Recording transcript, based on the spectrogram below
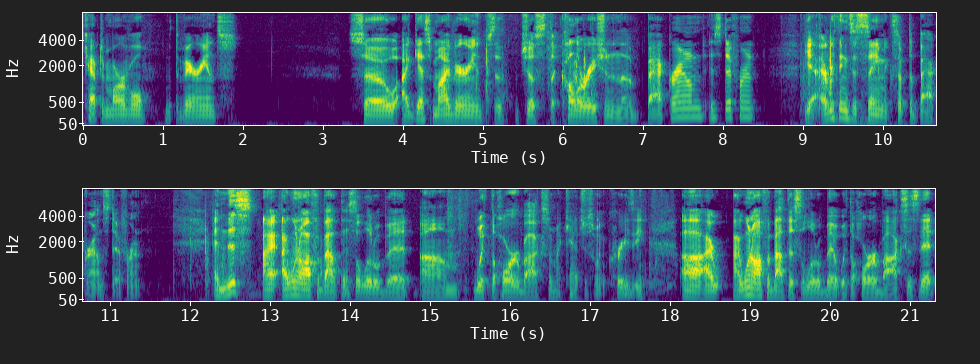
Captain Marvel with the variants. So I guess my variant's just the coloration in the background is different. Yeah, everything's the same except the background's different. And this, I, I went off about this a little bit um, with the horror box, and my cat just went crazy. uh, I I went off about this a little bit with the horror box. Is that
